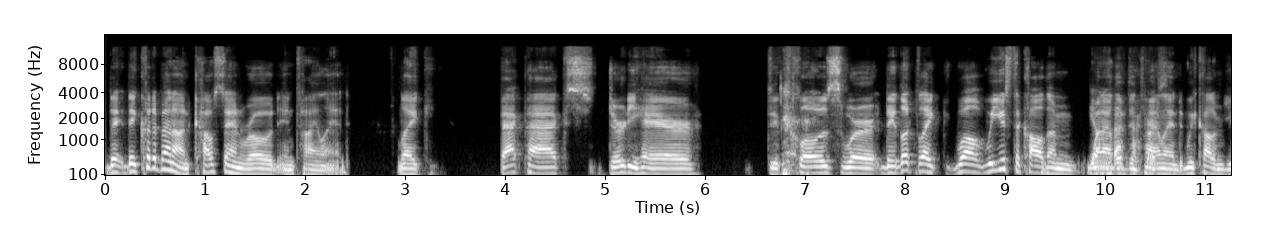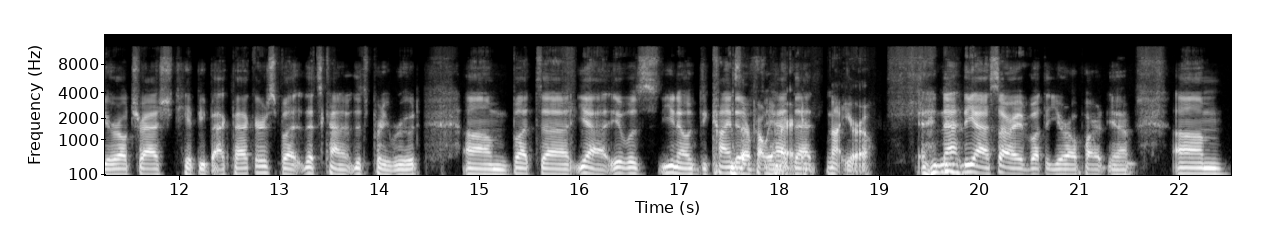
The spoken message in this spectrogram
they they could have been on Khao San Road in Thailand. Like backpacks, dirty hair, the clothes were they looked like well, we used to call them when I lived in. Thailand, we called them Euro trash hippie backpackers, but that's kind of that's pretty rude. Um, but uh yeah, it was, you know, the kind of probably had American, that not Euro. not yeah sorry about the euro part yeah um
